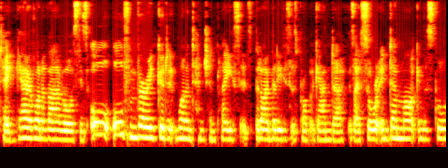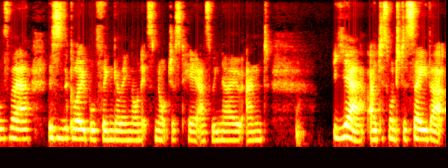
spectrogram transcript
taking care of one of our voices, all all from very good, well-intentioned places. But I believe this is propaganda because I saw it in Denmark in the schools there. This is a global thing going on. It's not just here, as we know. And yeah, I just wanted to say that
